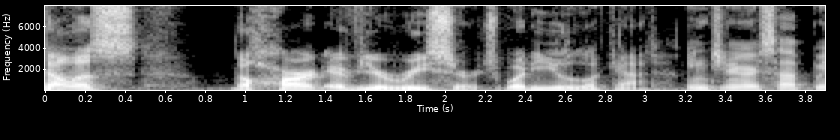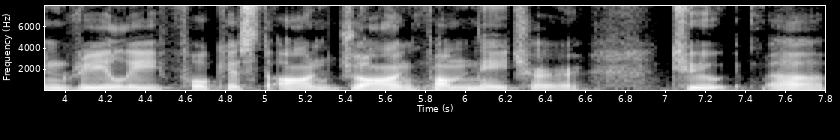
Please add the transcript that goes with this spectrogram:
tell us the heart of your research. What do you look at? Engineers have been really focused on drawing from nature to uh,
